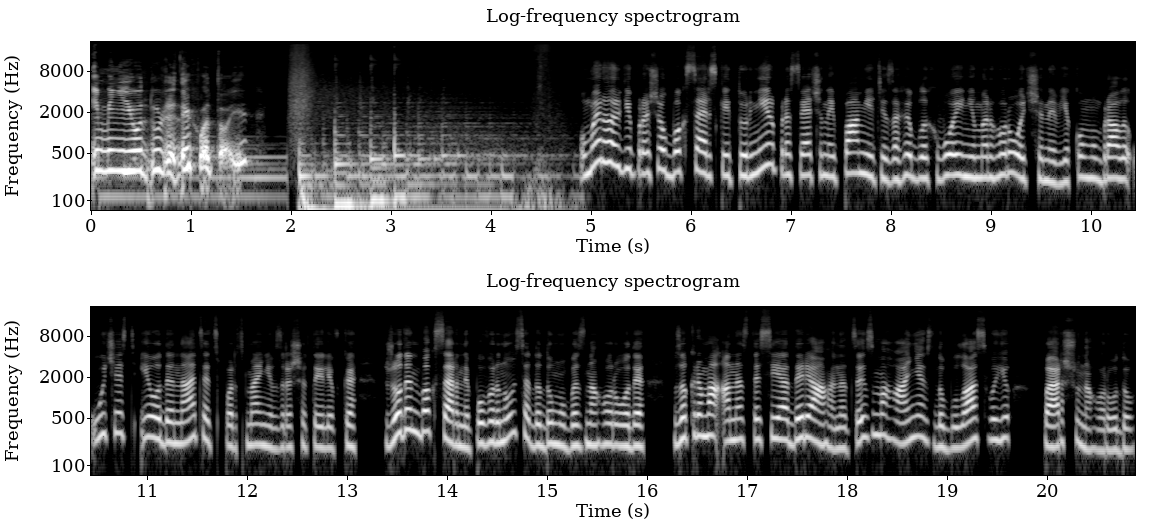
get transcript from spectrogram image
і мені його дуже не вистачає. У Миргороді пройшов боксерський турнір, присвячений пам'яті загиблих воїнів Миргородщини, в якому брали участь і 11 спортсменів з Решетилівки. Жоден боксер не повернувся додому без нагороди. Зокрема, Анастасія Деряга на цих змаганнях здобула свою першу нагороду.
